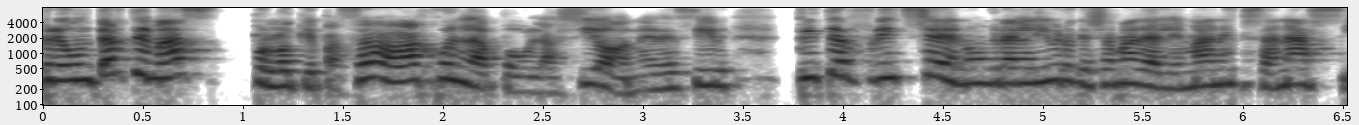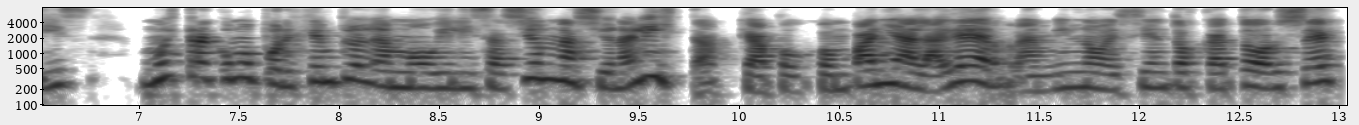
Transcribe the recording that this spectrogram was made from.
preguntarte más por lo que pasaba abajo en la población. Es decir, Peter Fritzsche, en un gran libro que se llama De alemanes a nazis, muestra cómo, por ejemplo, la movilización nacionalista que acompaña a la guerra en 1914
